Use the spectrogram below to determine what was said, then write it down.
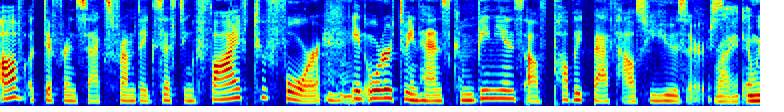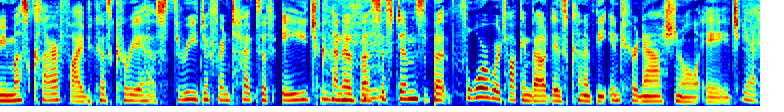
of a different sex from the existing five to 4 Mm-hmm. in order to enhance convenience of public bathhouse users. Right. And we must clarify because Korea has three different types of age kind of uh, systems, but four we're talking about is kind of the international age. Yes.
